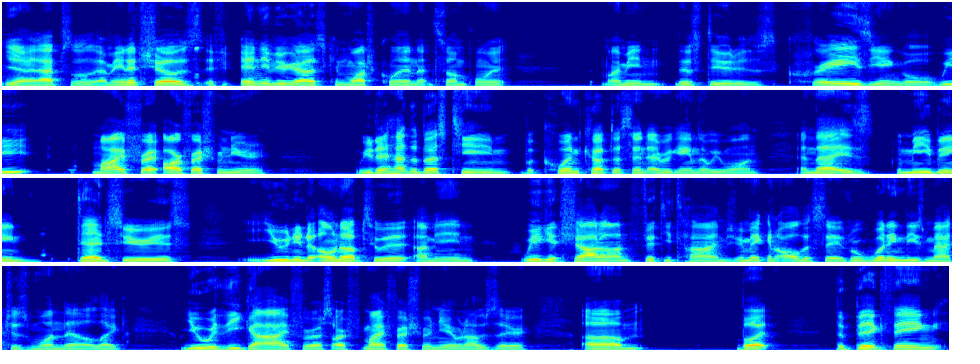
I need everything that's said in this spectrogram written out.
Yeah, absolutely. I mean, it shows. If any of you guys can watch Quinn at some point, I mean, this dude is crazy in goal. We, my fre- our freshman year, we didn't have the best team, but Quinn kept us in every game that we won, and that is me being dead serious. You need to own up to it. I mean, we get shot on 50 times. You're making all the saves. We're winning these matches 1 0. Like, you were the guy for us our my freshman year when I was there. Um, but the big thing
